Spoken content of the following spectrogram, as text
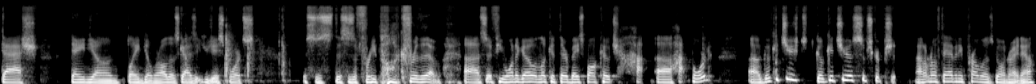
Dash, Dane Young, Blaine Gilmer, all those guys at UJ Sports. This is this is a free plug for them. Uh, so if you want to go and look at their baseball coach hot, uh, hot board, uh, go get you go get you a subscription. I don't know if they have any promos going right now,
